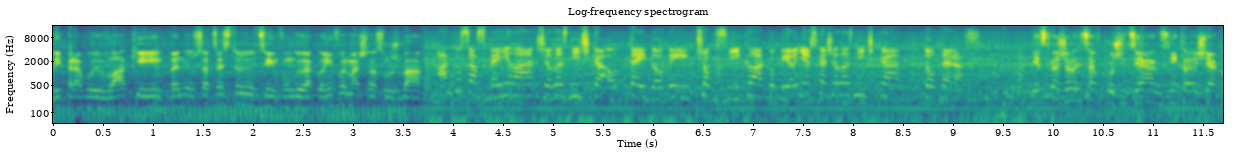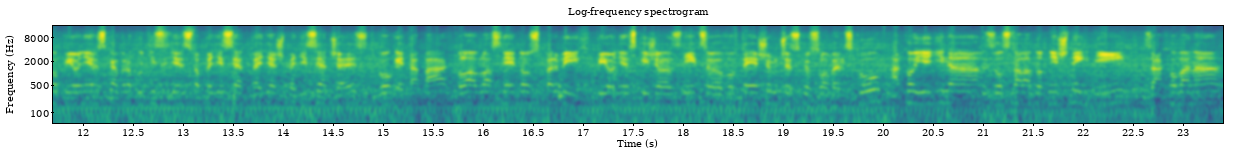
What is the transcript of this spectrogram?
vypravujú vlaky, venujú sa cestujúcim, fungujú ako informačná služba. Ako sa zmenila železnička od tej doby, čo vznikla ako pionierská železnička doteraz? Detská železnica v Košiciach vznikla ešte ako pionierska v roku 1955 až 56 v dvoch etapách. Bola vlastne jednou z prvých pionierských železníc vo vtejšom Československu. Ako jediná zostala do dnešných dní zachovaná.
